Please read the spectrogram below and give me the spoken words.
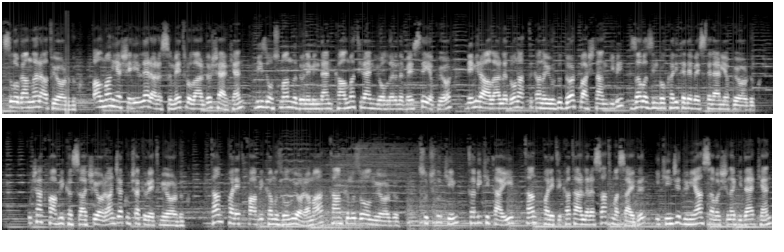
sloganlar atıyorduk. Almanya şehirler arası metrolar döşerken, biz Osmanlı döneminden kalma tren yollarını beste yapıyor, demir ağlarla donattık ana yurdu dört baştan gibi, zavazingo kalitede besteler yapıyorduk. Uçak fabrikası açıyor ancak uçak üretmiyorduk. Tank palet fabrikamız oluyor ama, tankımız olmuyordu. Suçlu kim? Tabii ki Tayyip, tank paleti Katarlara satmasaydı, 2. Dünya Savaşı'na giderken,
